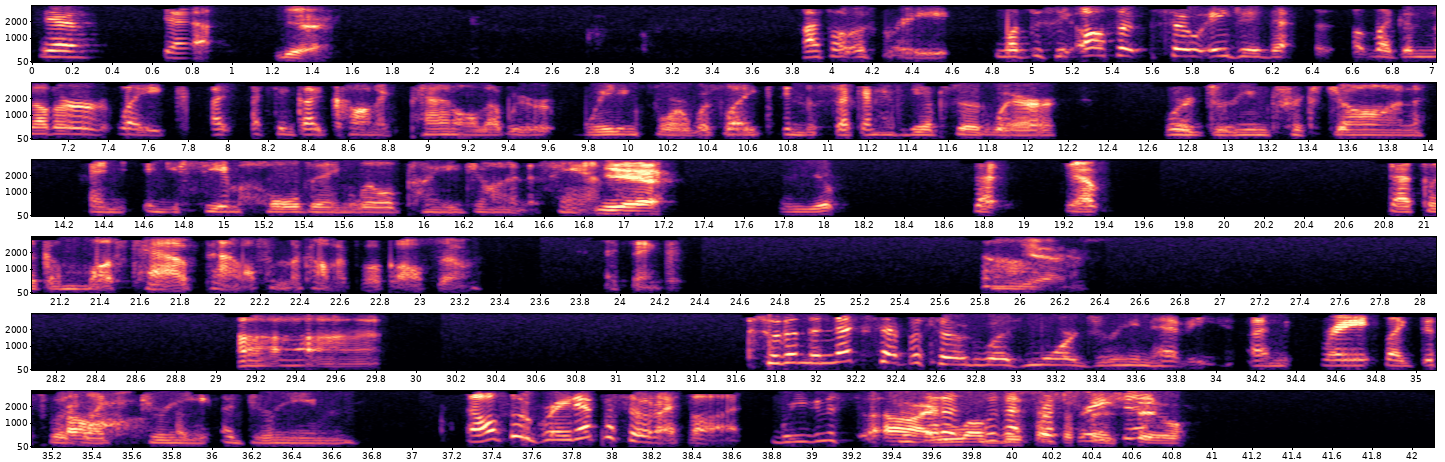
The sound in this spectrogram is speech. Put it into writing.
Yeah. Yeah. Yeah. I thought it was great. Love to see. Also, so AJ, that like another like I, I think iconic panel that we were waiting for was like in the second half of the episode where where Dream tricks John and and you see him holding little tiny John in his hand. Yeah. Yep. That yep. That's like a must-have panel from the comic book, also. I think. Um, Yeah. Uh, so then the next episode was more dream heavy. I mean, right? Like this was like Oh. dream a dream. Also a great episode, I thought. Were you gonna? Was Oh, I that a, love was this that episode frustration? too.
